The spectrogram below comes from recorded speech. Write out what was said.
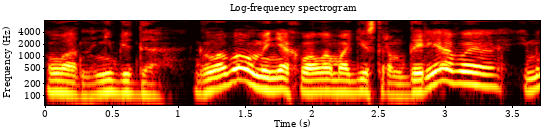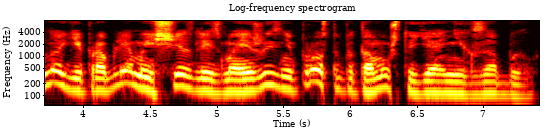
Ладно, не беда. Голова у меня, хвала магистрам, дырявая, и многие проблемы исчезли из моей жизни просто потому, что я о них забыл.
